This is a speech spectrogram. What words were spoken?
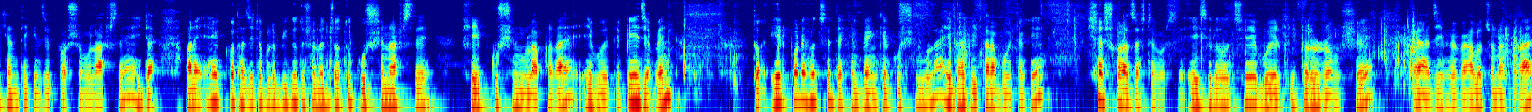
এখান থেকে যে প্রশ্নগুলো আসছে, এটা মানে এক কথা যেটা বলে বিগত সালের যত কোশ্চেন আসছে, সেই কোশ্চেনগুলো আপনারা এই বইতে পেয়ে যাবেন। তো এরপরে হচ্ছে দেখেন ব্যাংকের কোশ্চেনগুলো। এভাবেই তারা বইটাকে শেষ করার চেষ্টা করছে। এই ছিল হচ্ছে বইয়ের ভিতরের অংশে যেভাবে আলোচনা করার।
